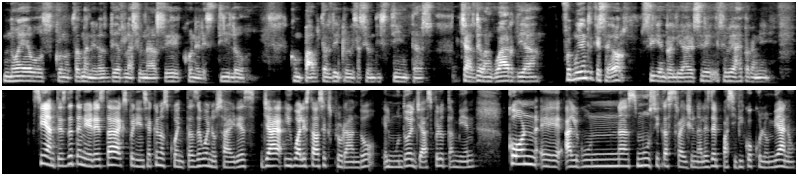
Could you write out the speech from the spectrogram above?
nuevos, con otras maneras de relacionarse con el estilo, con pautas de improvisación distintas, jazz de vanguardia. Fue muy enriquecedor, sí, en realidad ese, ese viaje para mí Sí, antes de tener esta experiencia que nos cuentas de Buenos Aires, ya igual estabas explorando el mundo del jazz, pero también con eh, algunas músicas tradicionales del Pacífico colombiano.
